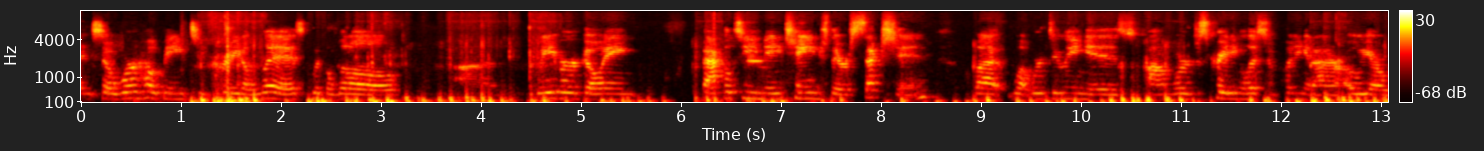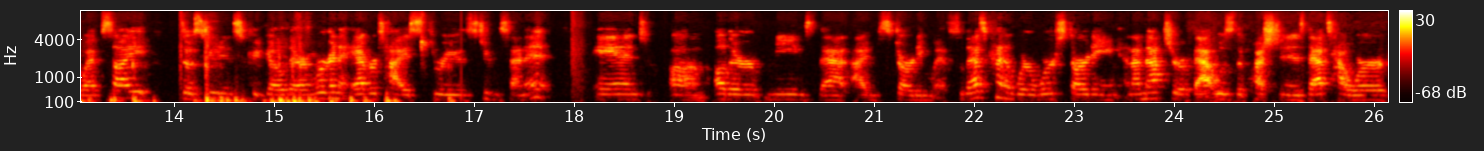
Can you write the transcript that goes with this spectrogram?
And so we're hoping to create a list with a little uh, waiver going, faculty may change their section, but what we're doing is um, we're just creating a list and putting it on our OER website so students could go there. And we're going to advertise through the Student Senate and um, other means that I'm starting with. So that's kind of where we're starting. And I'm not sure if that was the question is that's how we're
